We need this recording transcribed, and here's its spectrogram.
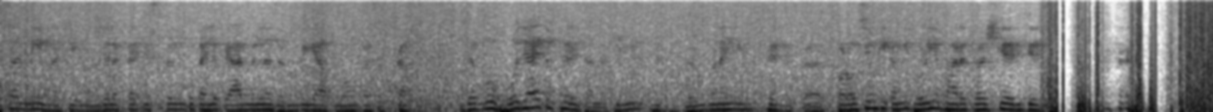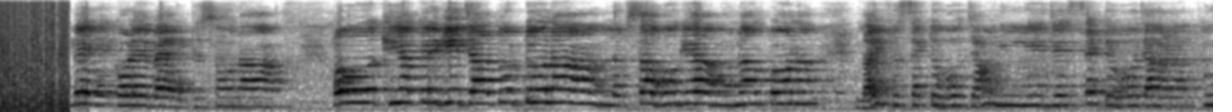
ऐसा नहीं होना चाहिए। मुझे लगता है इस फ़िल्म को पहले प्यार मिलना ज़रूरी है आप लोगों का सबका। जब वो हो जाए तो फिर इंशाल्लाह क्यों ज़रूर बनाएँगे। फिर पड़ोसियों की कमी थोड़ी है भारतवर्ष के इर्द गिर्द मेरे कोले बैठ सोना, हो अखियाँ कर जादू टोना। लफसा हो गया होना पौना। लाइफ सेट हो जानी है जे सेट हो जाना तू।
